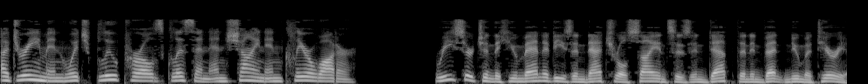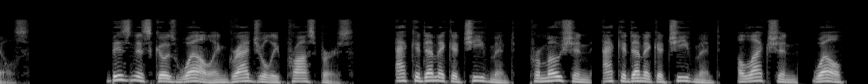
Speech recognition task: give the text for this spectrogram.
A dream in which blue pearls glisten and shine in clear water. Research in the humanities and natural sciences in depth and invent new materials. Business goes well and gradually prospers. Academic achievement, promotion, academic achievement, election, wealth,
